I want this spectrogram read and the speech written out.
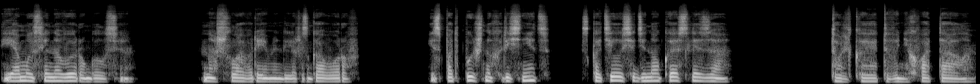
Я мысленно выругался. Нашла время для разговоров. Из-под пышных ресниц скатилась одинокая слеза. Только этого не хватало.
